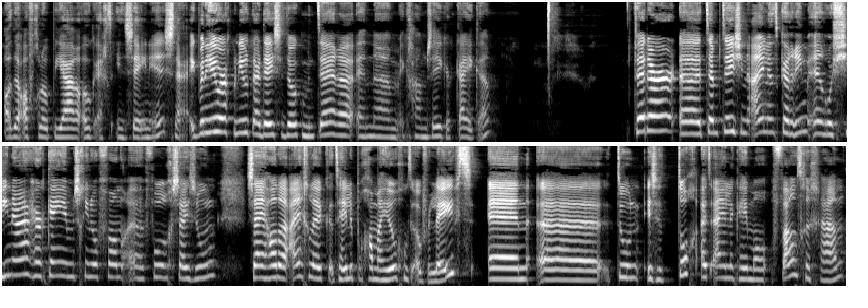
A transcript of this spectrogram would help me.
de afgelopen jaren ook echt insane is. Nou, ik ben heel erg benieuwd naar deze documentaire en um, ik ga hem zeker kijken. Verder, uh, Temptation Island, Karim en Roshina herken je misschien nog van uh, vorig seizoen. Zij hadden eigenlijk het hele programma heel goed overleefd. En uh, toen is het toch uiteindelijk helemaal fout gegaan.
